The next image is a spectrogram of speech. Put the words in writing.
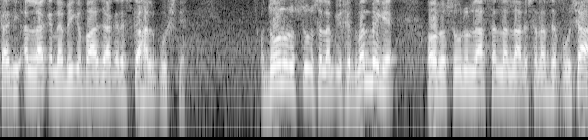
کہ جی اللہ کے نبی کے پاس جا کر اس کا حل پوچھتے دونوں رسول وسلم کی خدمت میں گئے اور رسول اللہ صلی اللہ علیہ وسلم سے پوچھا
